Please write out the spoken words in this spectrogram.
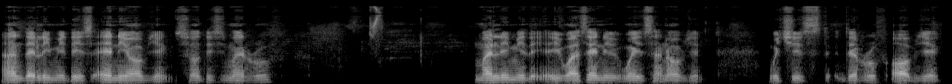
and the limit is any object so this is my roof. My limit it was anyways an object which is the roof object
